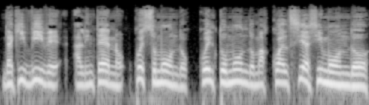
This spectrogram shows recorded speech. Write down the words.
da chi vive all'interno questo mondo, quel tuo mondo, ma qualsiasi mondo,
